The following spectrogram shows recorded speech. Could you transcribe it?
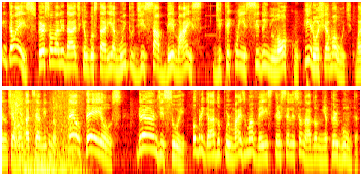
Então é isso. Personalidade que eu gostaria muito de saber mais de ter conhecido em loco Hiroshi Yamauchi. Mas não tinha vontade de ser amigo não. Neo Tails! Grande Sui, obrigado por mais uma vez ter selecionado a minha pergunta.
